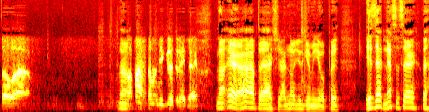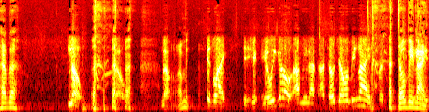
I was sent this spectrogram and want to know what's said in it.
So uh, No, I I'm gonna be good today, Jay. now, Eric, I have to ask you. I know you give me your opinion. Is that necessary to have that? No, no, no. I mean, It's like here, here we go. I mean, I, I told you I'm gonna be nice, but don't be nice.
